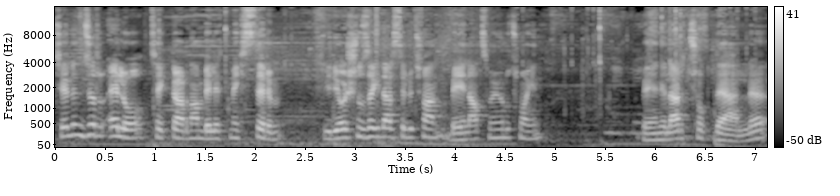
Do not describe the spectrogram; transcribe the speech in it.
Challenger Elo tekrardan belirtmek isterim. Video hoşunuza giderse lütfen beğeni atmayı unutmayın. Beğeniler çok değerli.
